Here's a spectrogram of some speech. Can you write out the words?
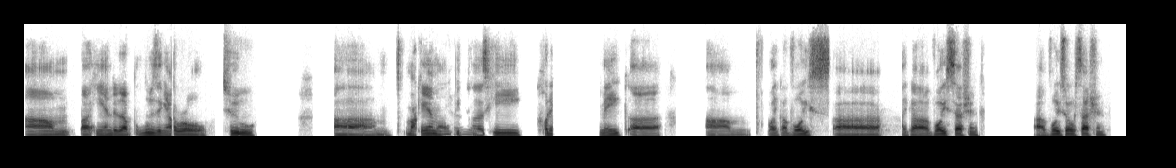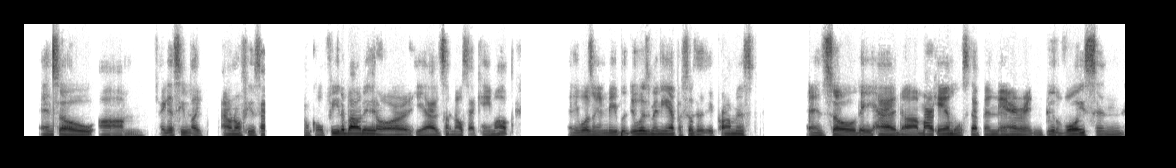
Um, but he ended up losing out the role to um, Mark Hamill because he couldn't make a um like a voice uh like a voice session, a voiceover session, and so um I guess he was like I don't know if he was having cold feet about it or he had something else that came up, and he wasn't going to be able to do as many episodes as they promised, and so they had uh, Mark Hamill step in there and do the voice, and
